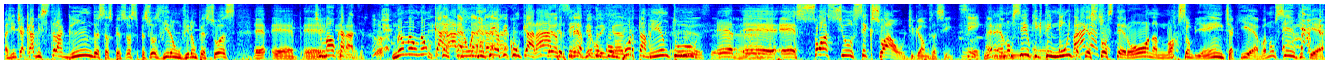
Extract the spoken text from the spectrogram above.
a gente acaba estragando essas pessoas, as pessoas viram, viram pessoas. é, é, é, De mau é, caráter. Não, não, não caráter, não, não tem a ver com caráter, Eu sei, tem a eu ver com brincando. comportamento Isso. é, é, é sociossexual, digamos assim. Sim. Né? Eu não sei o que, que tem Tem muita vaga, testosterona no nosso ambiente aqui, Eva. Não sei o que, que é.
